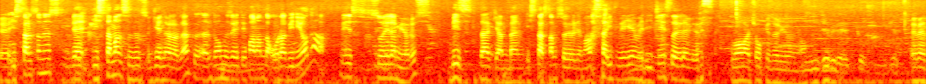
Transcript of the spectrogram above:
E, isterseniz ve istemezsiniz genel olarak e, domuz eti falan da olabiliyor da biz söylemiyoruz. Biz derken ben istersem söylerim ama Sait Bey yemediği için söylemiyoruz. Vay çok güzel görünüyor. İnce bir et, çok ince. Evet.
